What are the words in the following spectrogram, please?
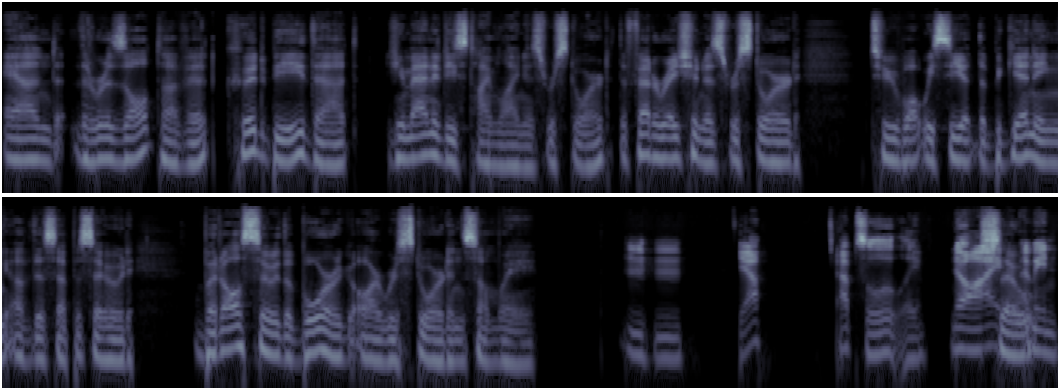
and the result of it could be that humanity's timeline is restored, the Federation is restored to what we see at the beginning of this episode, but also the Borg are restored in some way. hmm Yeah, absolutely. No, I. So, I mean,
